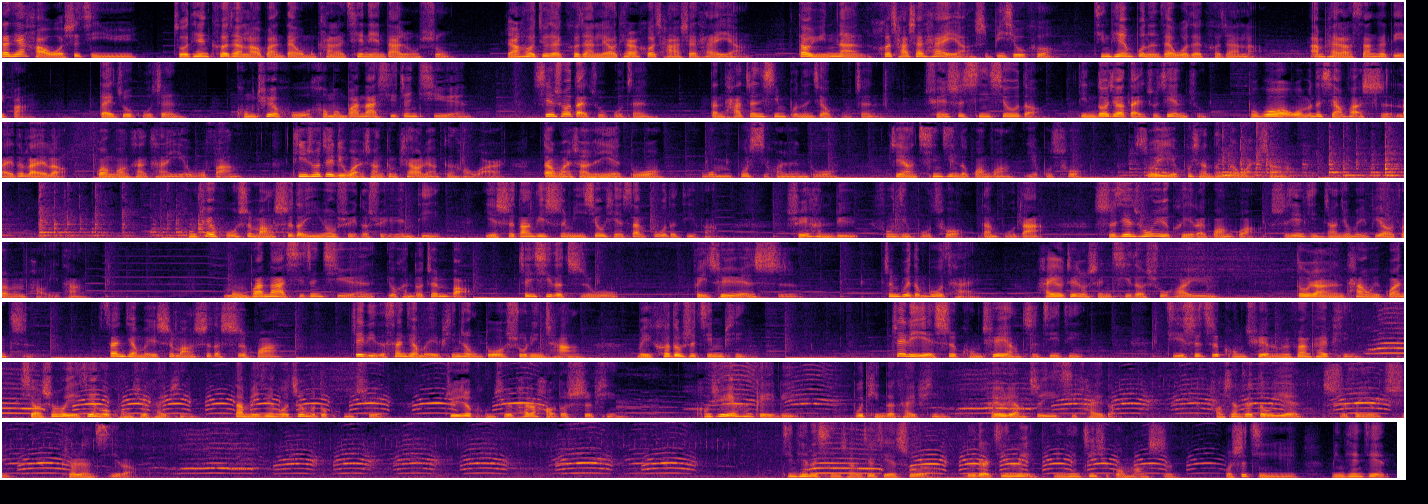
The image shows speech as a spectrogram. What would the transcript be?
大家好，我是锦瑜。昨天客栈老板带我们看了千年大榕树，然后就在客栈聊天、喝茶、晒太阳。到云南喝茶晒太阳是必修课。今天不能再窝在客栈了，安排了三个地方：傣族古镇、孔雀湖和蒙巴纳西真奇园。先说傣族古镇，但它真心不能叫古镇，全是新修的，顶多叫傣族建筑。不过我们的想法是，来都来了，逛逛看看也无妨。听说这里晚上更漂亮、更好玩，但晚上人也多，我们不喜欢人多，这样清静的逛逛也不错，所以也不想等到晚上了。孔雀湖是芒市的饮用水的水源地，也是当地市民休闲散步的地方，水很绿，风景不错，但不大。时间充裕可以来逛逛，时间紧张就没必要专门跑一趟。蒙巴纳西珍奇园有很多珍宝、珍稀的植物、翡翠原石、珍贵的木材，还有这种神奇的树花玉，都让人叹为观止。三角梅是芒市的市花，这里的三角梅品种多，树龄长，每棵都是精品。这里也是孔雀养殖基地。几十只孔雀轮番开屏，小时候也见过孔雀开屏，但没见过这么多孔雀。追着孔雀拍了好多视频，孔雀也很给力，不停地开屏，还有两只一起开的，好像在斗艳，十分有趣，漂亮极了。今天的行程就结束了，留点精力，明天继续逛芒市。我是锦瑜。明天见。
